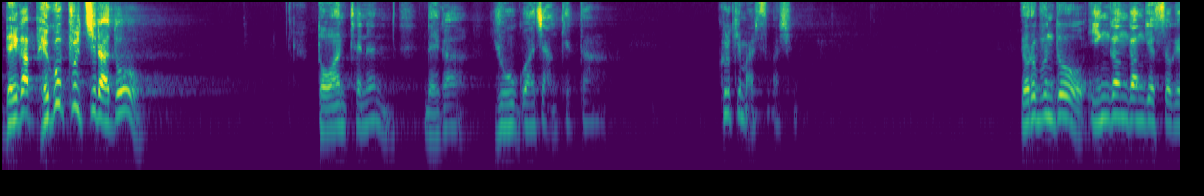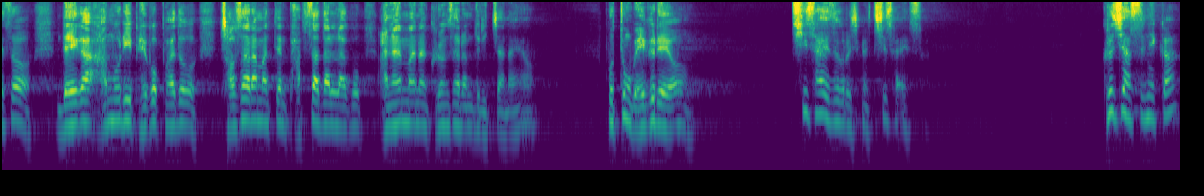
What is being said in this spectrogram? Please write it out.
내가 배고플지라도 너한테는 내가 요구하지 않겠다. 그렇게 거예요. 여러분도 인간관계 속에서 내가 아무리 배고파도 저 사람한테는 밥 사달라고 안 할 만한 그런 사람들 있잖아요. 보통 왜 그래요? 치사해서 그러시면 치사해서. 그렇지 않습니까?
